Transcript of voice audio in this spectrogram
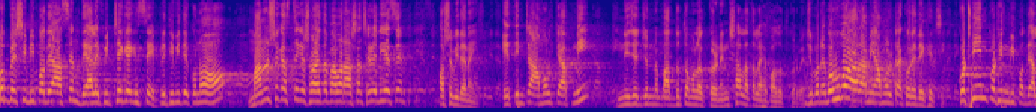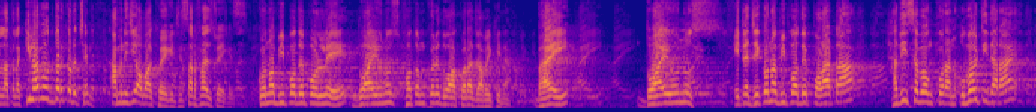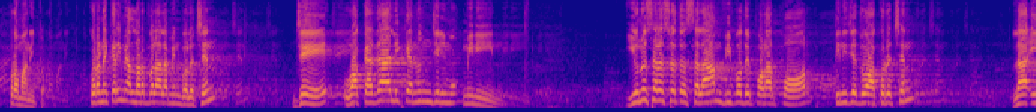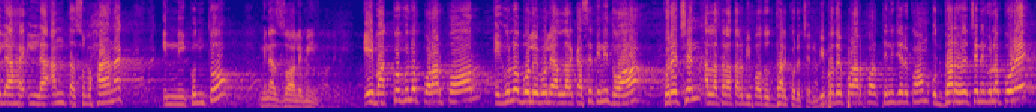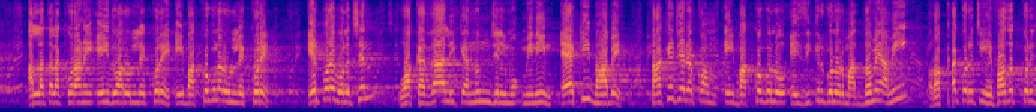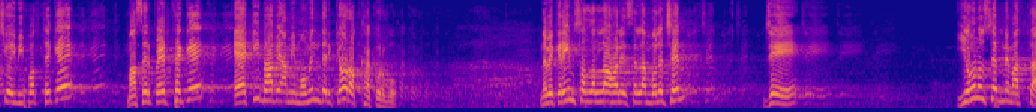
খুব বেশি বিপদে আছেন, দেয়ালে পিঠ থেকে গেছে, পৃথিবীতে কোনো মানুষের কাছ থেকে সহায়তা পাওয়ার আশা ছেড়ে দিয়েছেন, অসুবিধা নাই। এই তিনটা আমলকে আপনি নিজের জন্য বাধ্যতামূলক করেন, ইনশাআল্লাহ তালা হেফাজত করবেন। জীবনে বহুবার আমি আমলটা করে দেখেছি। কঠিন কঠিন বিপদে আল্লাহ তালা কীভাবে উদ্ধার করেছেন, আমি নিজে অবাক হয়ে গেছি সারপ্রাইজ হয়ে গেছি। কোন বিপদে পড়লে দোয়া ইউনুস খতম করে দোয়া করা যাবে কিনা? ভাই, দোয়া ইউনুস, এটা যে কোনো বিপদে পড়াটা হাদিস এবং কোরআন উভয়টি দ্বারা প্রমাণিত। কোরআনে কারিমে আল্লাহ রাব্বুল আলামিন বলেছেন যে, ওয়াকাযালিকা নুনজিল মুমিনিন। ইউনুস আলাইহিস সালাম বিপদে পড়ার পর তিনি যে দোয়া করেছেন, লা ইলাহা ইল্লা আনতা সুবহানাক, ইন্নী কুনতু মিনাজ জালিমিন। এই বাক্যগুলো পড়ার পর এগুলো বলে বলে আল্লাহর কাছে তিনি দোয়া করেছেন, আল্লাহ তালা তার বিপদ উদ্ধার করেছেন। বিপদে পড়ার পর তিনি যেরকম উদ্ধার হয়েছেন এগুলো পড়ে আল্লাহ তালা কোরআনে এই দোয়ার উল্লেখ করে, এই বাক্যগুলোর উল্লেখ করে, এরপরে বলেছেন, ওয়াকাযালিকা নুনজিল মুমিনিন একই ভাবে তাকে যেরকম এই বাক্যগুলো, এই জিকিরগুলোর মাধ্যমে আমি রক্ষা করেছি, হেফাজত করেছি ওই বিপদ থেকে, মাছের পেট থেকে একই ভাবে আমি মোমিনদেরকেও রক্ষা করব। নবী করিম সাল্লাম বলেছেন যে, ইউনুস ইবনে মাত্তা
